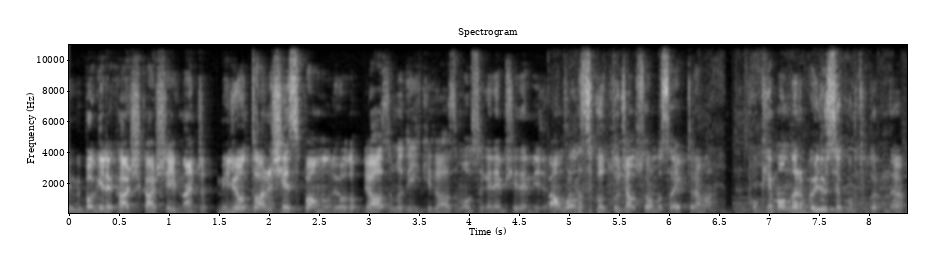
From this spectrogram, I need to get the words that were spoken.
oyunun bir bug ile karşı karşıyayım bence. Milyon tane şey spawnlanıyor oğlum. Lazım da değil ki. Lazım olsa gene bir şey demeyeceğim. Ben burada nasıl kurtulacağım sorma sayıptır ama. Pokemonlarım ölürse kurtulurum değil mi?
